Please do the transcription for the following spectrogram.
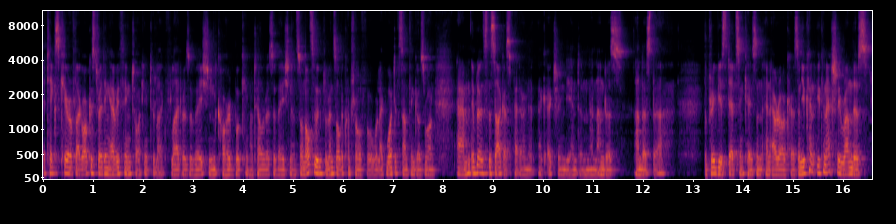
it takes care of like orchestrating everything, talking to like flight reservation, car booking, hotel reservation, and so on. Also implements all the control for like what if something goes wrong. Um, implements the Sagas pattern like actually in the end and, and undoes undoes the the previous steps in case an, an error occurs. And you can you can actually run this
